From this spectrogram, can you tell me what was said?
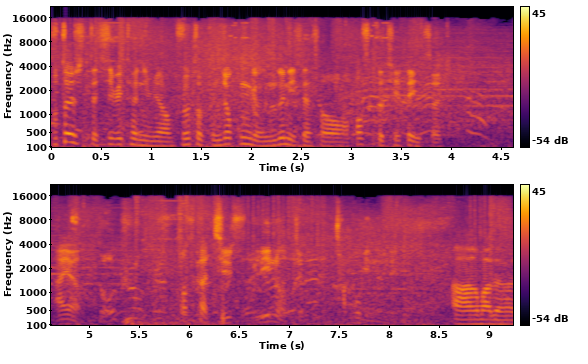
붙어 있을 때 시비 털면 Bloat 근접 공격 은근히 세서 Husk 질 때 있어요. 아니요 Husk가 질 리는 없죠 잡복 있는데 아, 맞아.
